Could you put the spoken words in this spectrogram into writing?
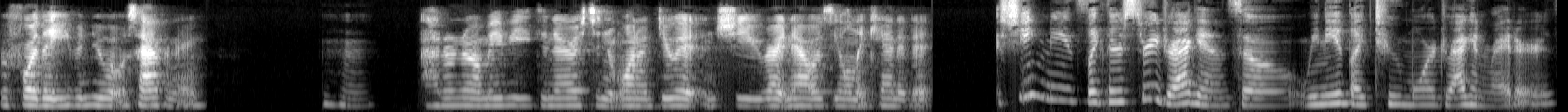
before they even knew what was happening. Mm-hmm. I don't know. Maybe Daenerys didn't want to do it, and she right now is the only candidate. She needs like there's three dragons, so we need like two more dragon riders.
